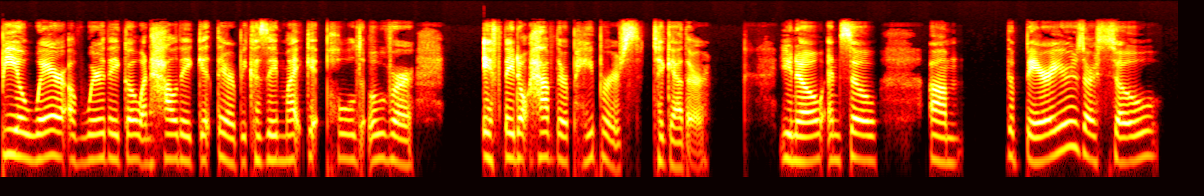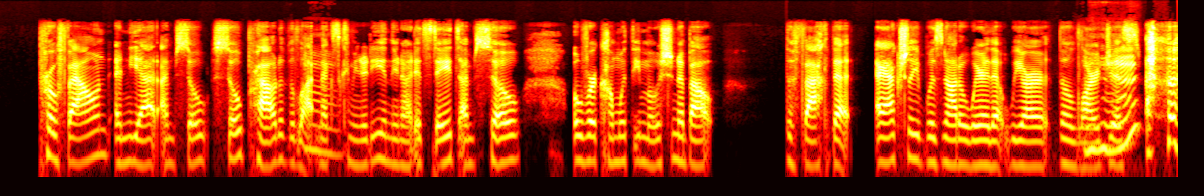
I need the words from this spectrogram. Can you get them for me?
be aware of where they go and how they get there because they might get pulled over if they don't have their papers together you know and so um, the barriers are so profound and yet i'm so so proud of the latinx mm. community in the united states i'm so overcome with emotion about the fact that i actually was not aware that we are the largest mm-hmm.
